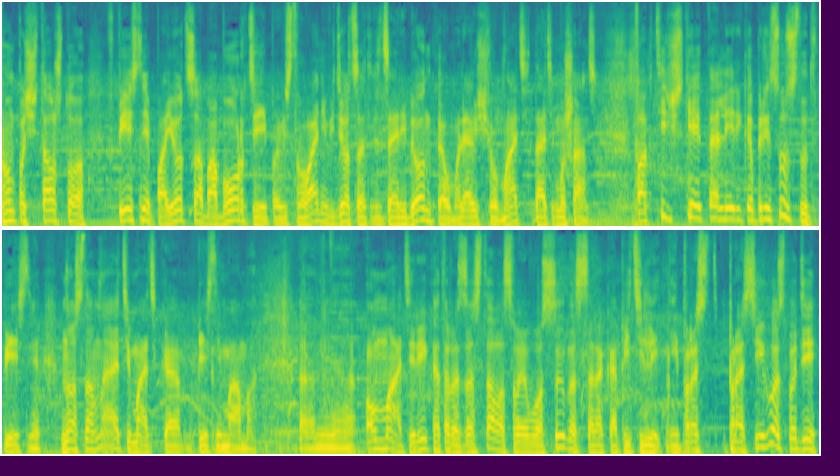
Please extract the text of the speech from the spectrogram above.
он посчитал, что в песне поется об аборте, и повествование ведется от лица ребенка, умоляющего мать дать ему шанс. Фактически эта лирика присутствует в песне, но основная тематика песни «Мама» э, о матери, которая застала своего сына 45-летней. Прос- Прости, Господи,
